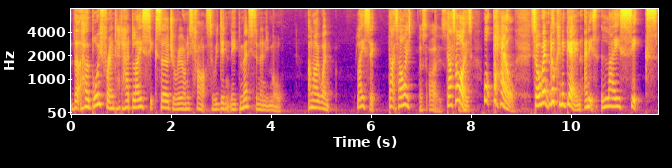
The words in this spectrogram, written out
that her boyfriend had had LASIK surgery on his heart, so he didn't need the medicine anymore. And I went, LASIK, that's eyes. That's eyes. That's eyes. What the hell? So I went looking again, and it's LASIX,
